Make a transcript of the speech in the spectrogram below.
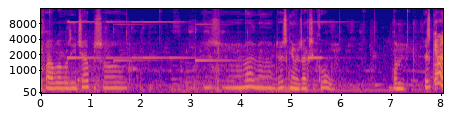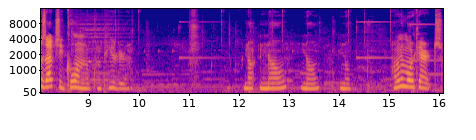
Five levels each episode. This game is actually cool. Um, this game is actually cool on the computer. No, no, no, no. How many more carrots?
